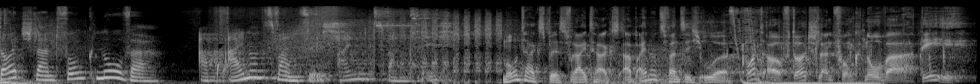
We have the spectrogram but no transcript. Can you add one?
Deutschlandfunk Nova ab 21. 21. Montags bis freitags ab 21 Uhr und auf deutschlandfunknova.de.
